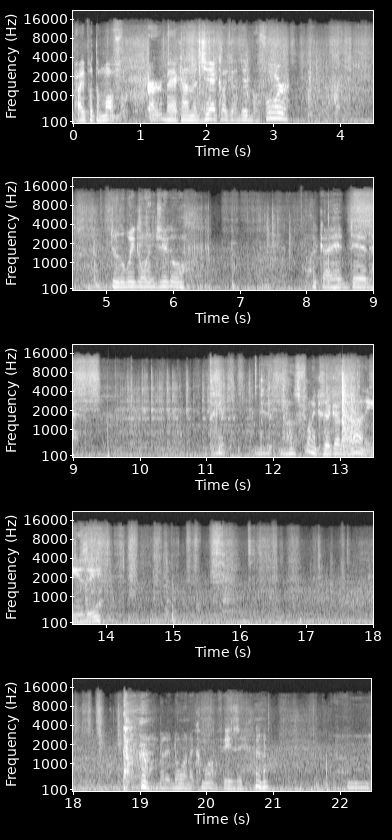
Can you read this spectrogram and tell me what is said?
Probably put the muffler back on the jack like I did before. Do the wiggle and jiggle like I had did get, get it. No, it's funny because I got it on easy. but it don't want to come off easy. um,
